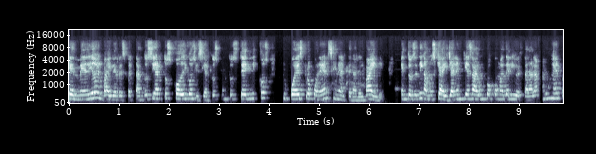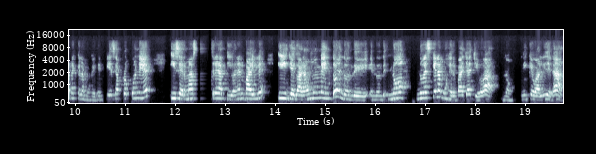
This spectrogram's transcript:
que en medio del baile, respetando ciertos códigos y ciertos puntos técnicos, tú puedes proponer sin alterar el baile. Entonces, digamos que ahí ya le empieza a dar un poco más de libertad a la mujer para que la mujer empiece a proponer y ser más creativa en el baile y llegar a un momento en donde, en donde no, no es que la mujer vaya a llevar, no, ni que va a liderar,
